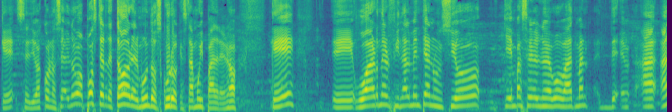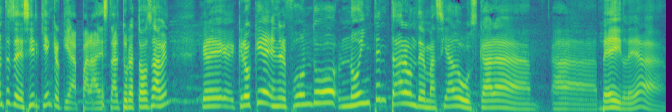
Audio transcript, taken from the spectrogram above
que se dio a conocer el nuevo póster de Thor, el mundo oscuro, que está muy padre, ¿no? Que eh, Warner finalmente anunció quién va a ser el nuevo Batman. Eh, antes de decir quién, creo que ya para esta altura todos saben. creo que en el fondo no intentaron demasiado buscar a, a Bale, eh, a,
